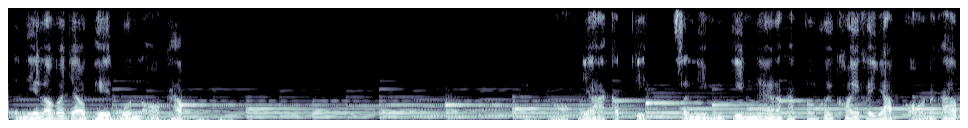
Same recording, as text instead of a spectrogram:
ตอนนี้เราก็จะเอาเพจบนออกครับ ออกยากับติดสนิมกินนะครับ ต้องค่อย ๆ ขยับออกนะครับ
